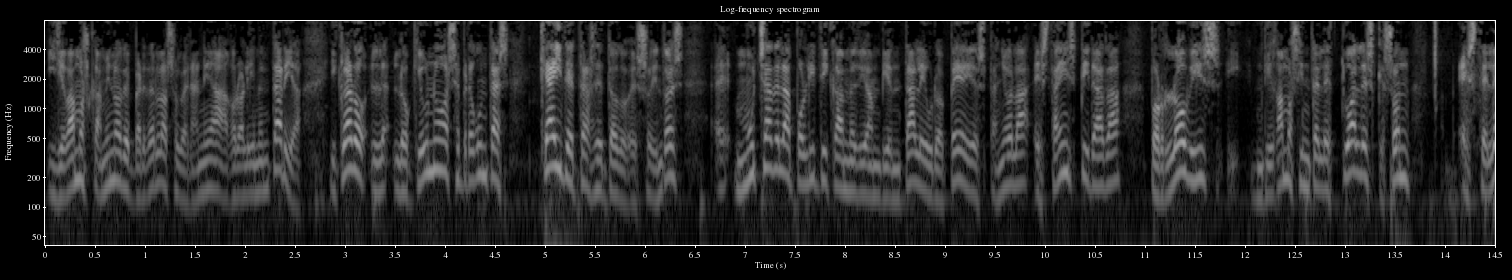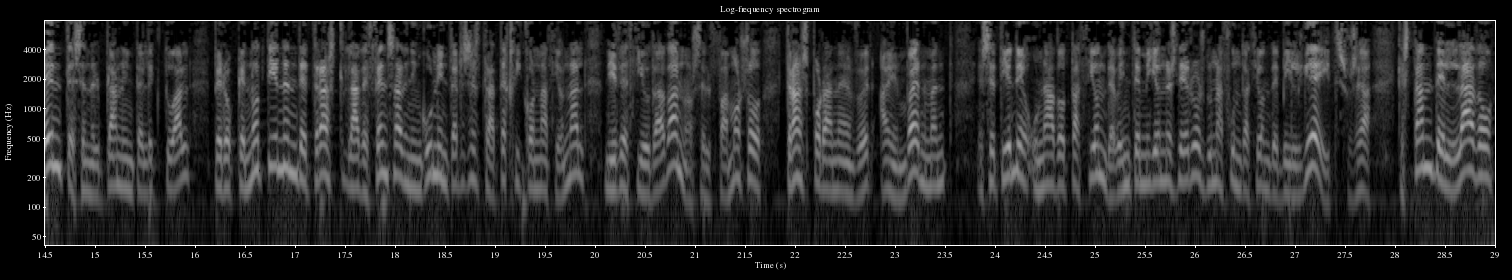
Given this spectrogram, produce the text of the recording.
y llevamos camino de perder la soberanía agroalimentaria. Y claro, lo que uno se pregunta es ¿qué hay detrás de todo eso? entonces, eh, mucha de la política medioambiental europea y española está inspirada por lobbies, digamos, intelectuales que son excelentes en el plano intelectual, pero que no tienen detrás la defensa de ningún interés estratégico nacional ni de ciudadanos. El famoso Transport and Environment, ese tiene una dotación de 20 millones de euros de una fundación de Bill Gates. O sea, que están del lado,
